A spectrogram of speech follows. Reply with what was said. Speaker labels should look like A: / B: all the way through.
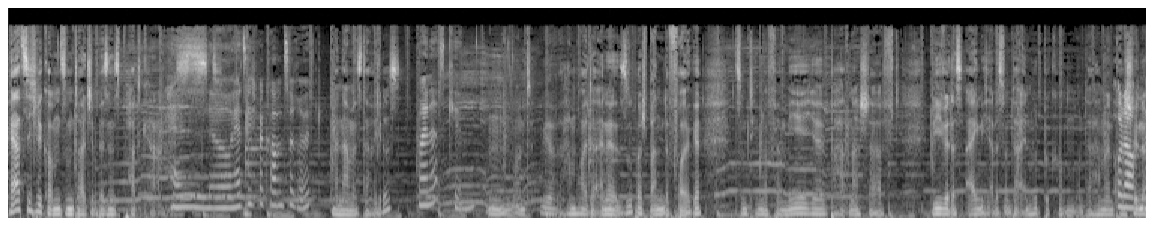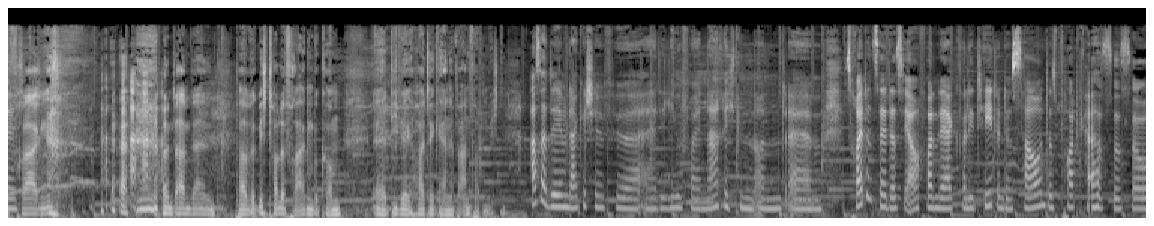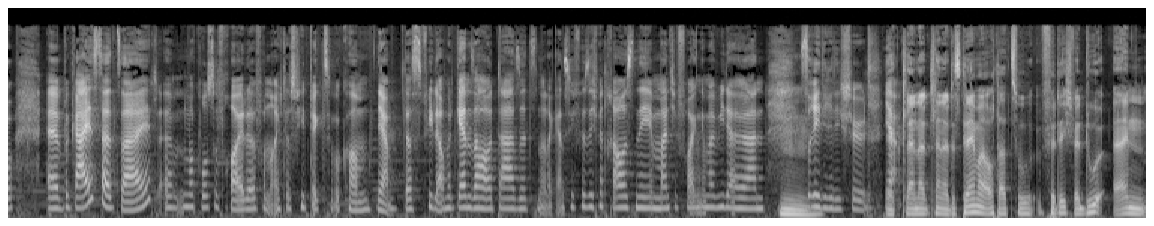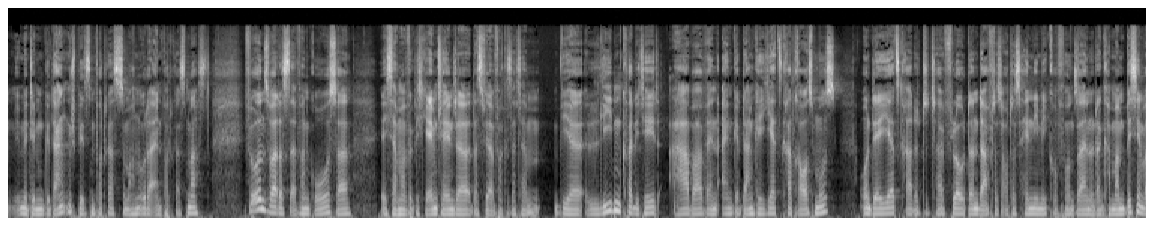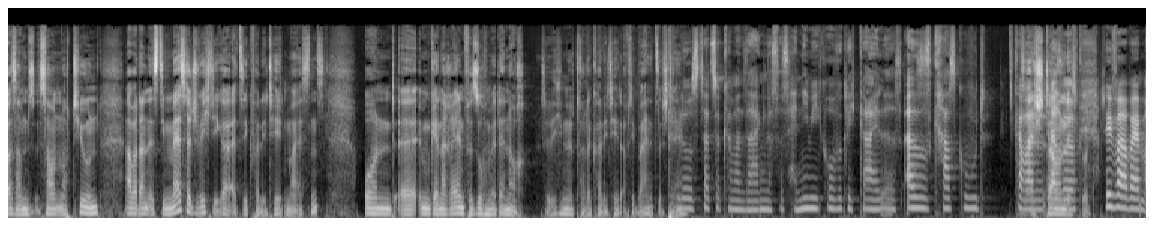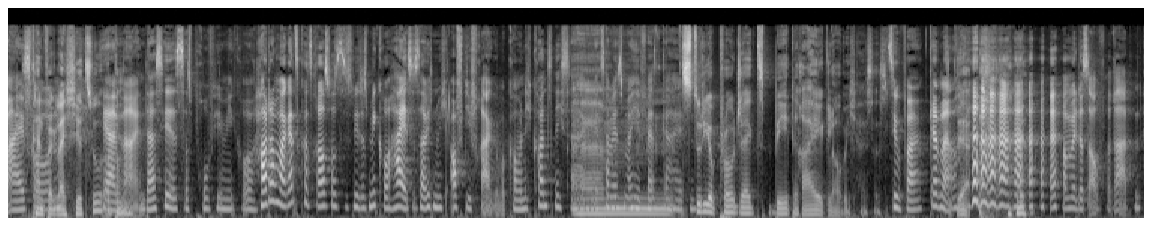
A: Herzlich willkommen zum Deutsche Business Podcast.
B: Hallo, herzlich willkommen zurück.
A: Mein Name ist Darius
B: Meiner ist Kim.
A: mm, und wir haben heute eine super spannende Folge zum Thema Familie, Partnerschaft, wie wir das eigentlich alles unter einen Hut bekommen. Und da haben wir ein paar
B: Oder
A: schöne. Fragen. und da haben wir ein paar wirklich tolle Fragen bekommen, äh, die wir heute gerne beantworten möchten.
B: Außerdem Dankeschön für äh, die liebevollen Nachrichten und ähm, es freut uns sehr, dass ihr auch von der Qualität und dem Sound des Podcasts so äh, begeistert seid. Ähm, immer große Freude von euch, das Feedback zu bekommen. Ja, dass viele auch mit Gänsehaut da sitzen oder ganz viel für sich mit rausnehmen, manche Folgen immer wieder hören. Das ist richtig, richtig schön.
A: Ja,
B: Ja.
A: kleiner, kleiner Disclaimer auch dazu für dich, wenn du einen, mit dem Gedanken spielst, einen Podcast zu machen oder einen Podcast machst. Für uns war das einfach ein großer, ich sag mal wirklich Gamechanger, dass wir einfach gesagt haben, wir lieben Qualität, aber wenn ein Gedanke jetzt gerade raus muss und der jetzt gerade total float, dann darf das auch das Handy-Mikrofon sein und dann kann man ein bisschen was am Sound noch tunen, aber dann ist die Message wichtiger als die Qualität meistens. Und äh, im Generellen versuchen wir dennoch natürlich eine tolle Qualität auf die Beine zu stellen.
B: Plus dazu kann man sagen, dass das Handy-Mikro wirklich geil ist. Also es ist krass gut. Kann man,
A: erstaunlich
B: also,
A: gut.
B: Jeden Fall beim iPhone.
A: ist kein Vergleich hierzu.
B: Ja, nein, das hier ist das Profi-Mikro. Hau doch mal ganz kurz raus, was das, wie das Mikro heißt. Das habe ich nämlich oft die Frage bekommen und ich konnte es nicht sagen. Jetzt haben wir es mal hier
A: Ähm,
B: festgehalten.
A: Studio Projects B3, glaube ich, heißt das.
B: Super, genau.
A: Ja.
B: haben wir das auch verraten.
